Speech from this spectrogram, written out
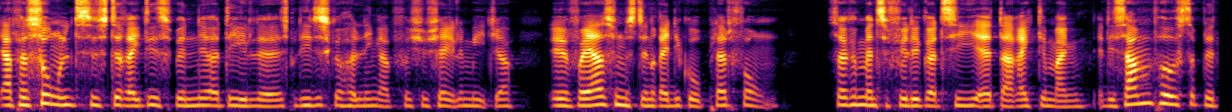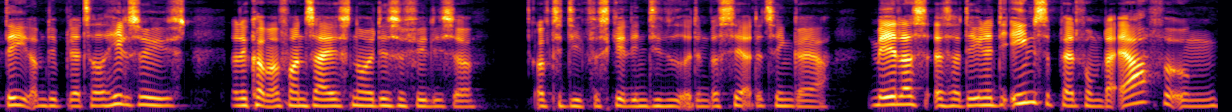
Jeg personligt synes, det er rigtig spændende at dele øh, politiske holdninger på sociale medier, øh, for jeg synes, det er en rigtig god platform. Så kan man selvfølgelig godt sige, at der er rigtig mange af de samme poster, der bliver delt, om det bliver taget helt seriøst. Når det kommer fra en 16-årig, det er selvfølgelig så op til de forskellige individer, dem der ser det, tænker jeg. Men ellers, altså, det er en af de eneste platforme, der er for unge,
